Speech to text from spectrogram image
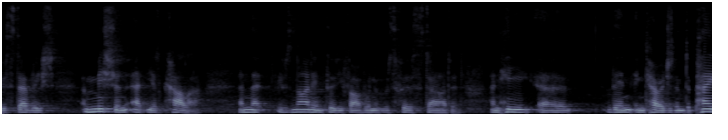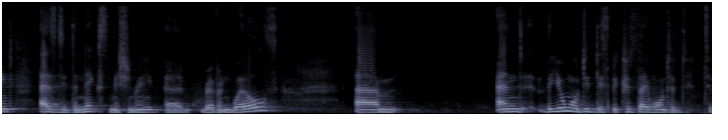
establish a mission at Yirrkala, and that it was 1935 when it was first started and he uh, then encouraged them to paint, as did the next missionary, uh, Reverend Wells. Um, and the Yolngu did this because they wanted to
